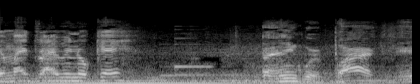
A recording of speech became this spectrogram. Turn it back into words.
Am I driving okay? I think we're parked, man.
